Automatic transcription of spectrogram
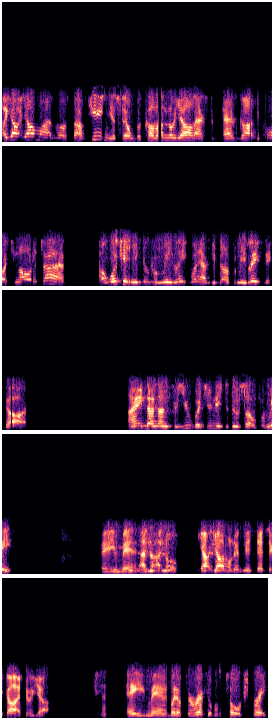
Uh, y'all y'all might as well stop kidding yourself because I know y'all ask ask God the question all the time. Uh, what can you do for me? What have you done for me lately, God? I ain't done nothing for you, but you need to do something for me. Amen. I know I know y'all y'all don't admit that to God, do y'all? Amen. But if the record was told straight,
